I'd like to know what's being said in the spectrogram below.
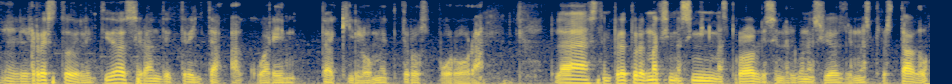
El resto de la entidad serán de 30 a 40 kilómetros por hora. Las temperaturas máximas y mínimas probables en algunas ciudades de nuestro estado.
